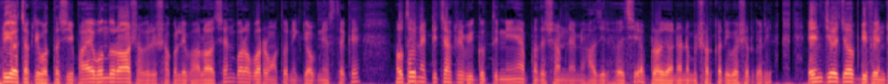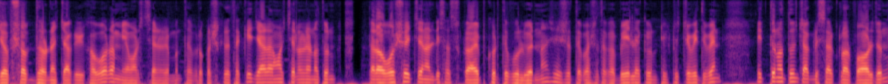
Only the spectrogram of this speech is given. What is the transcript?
প্রিয় চাকরি প্রত্যাশী ভাই বন্ধুরা, আশা করি সকলে ভালো আছেন। বরাবরের মতো নিক জব নিউজ থেকে নতুন একটি চাকরির বিজ্ঞপ্তি নিয়ে আপনাদের সামনে আমি হাজির হয়েছি। আপনারা জানেন আমি সরকারি, বেসরকারি, এনজিও জব, ডিফেন্স জব, সব ধরনের চাকরির খবর আমি আমার চ্যানেলের মধ্যে প্রকাশ করে থাকি। যারা আমার চ্যানেলে নতুন, তারা অবশ্যই চ্যানেলটি সাবস্ক্রাইব করতে ভুলবেন না। সেই সাথে পাশে থাকা বেল অ্যাকাউন্টটি একটু চেপে দেবেন। নিত্য নতুন চাকরি সার্কুলার পাওয়ার জন্য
